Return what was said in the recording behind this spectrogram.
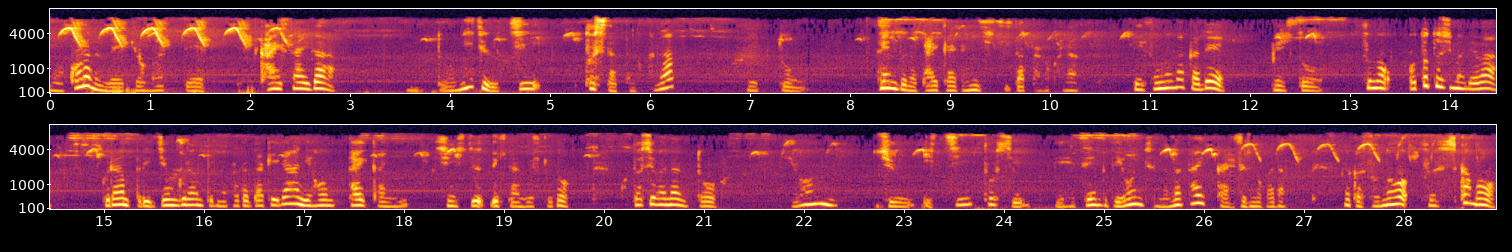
もうコロナの影響もあって、開催が、えっと、21都市だったのかな、えっと、全部の大会が21だったのかな？で、その中で、えっと、その一昨年まではグランプリ、準グランプリの方だけが日本大会に進出できたんですけど、今年はなんと41都市、えー、全部で47大会するのかな？なんかその、しかも、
